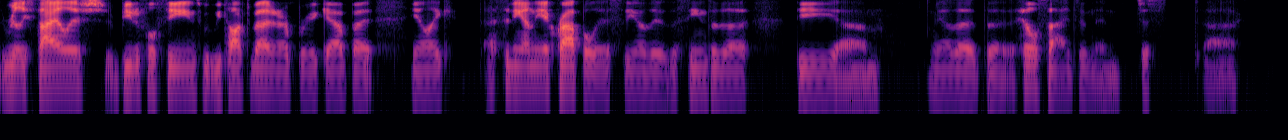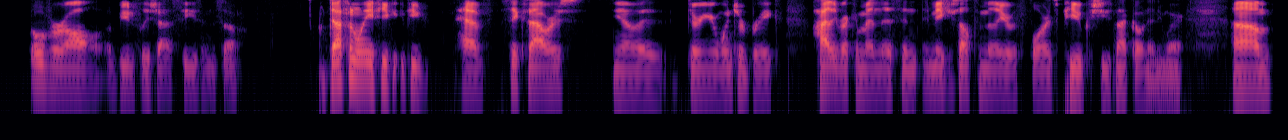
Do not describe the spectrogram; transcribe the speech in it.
really stylish, beautiful scenes. We, we, talked about it in our breakout, but you know, like sitting on the Acropolis, you know, the the scenes of the the um, you know the the hillsides and, and just uh, overall a beautifully shot season. So definitely, if you if you have six hours, you know, uh, during your winter break, highly recommend this and, and make yourself familiar with Florence Pugh because she's not going anywhere. Um,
